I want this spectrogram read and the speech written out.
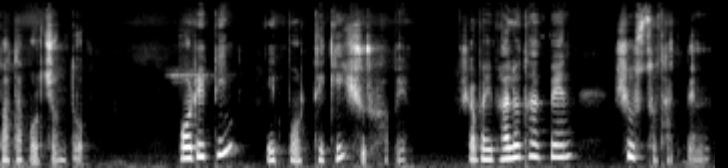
পাতা পর্যন্ত। পরের দিন এরপর থেকেই শুরু হবে। সবাই ভালো থাকবেন সুস্থ থাকবেন।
